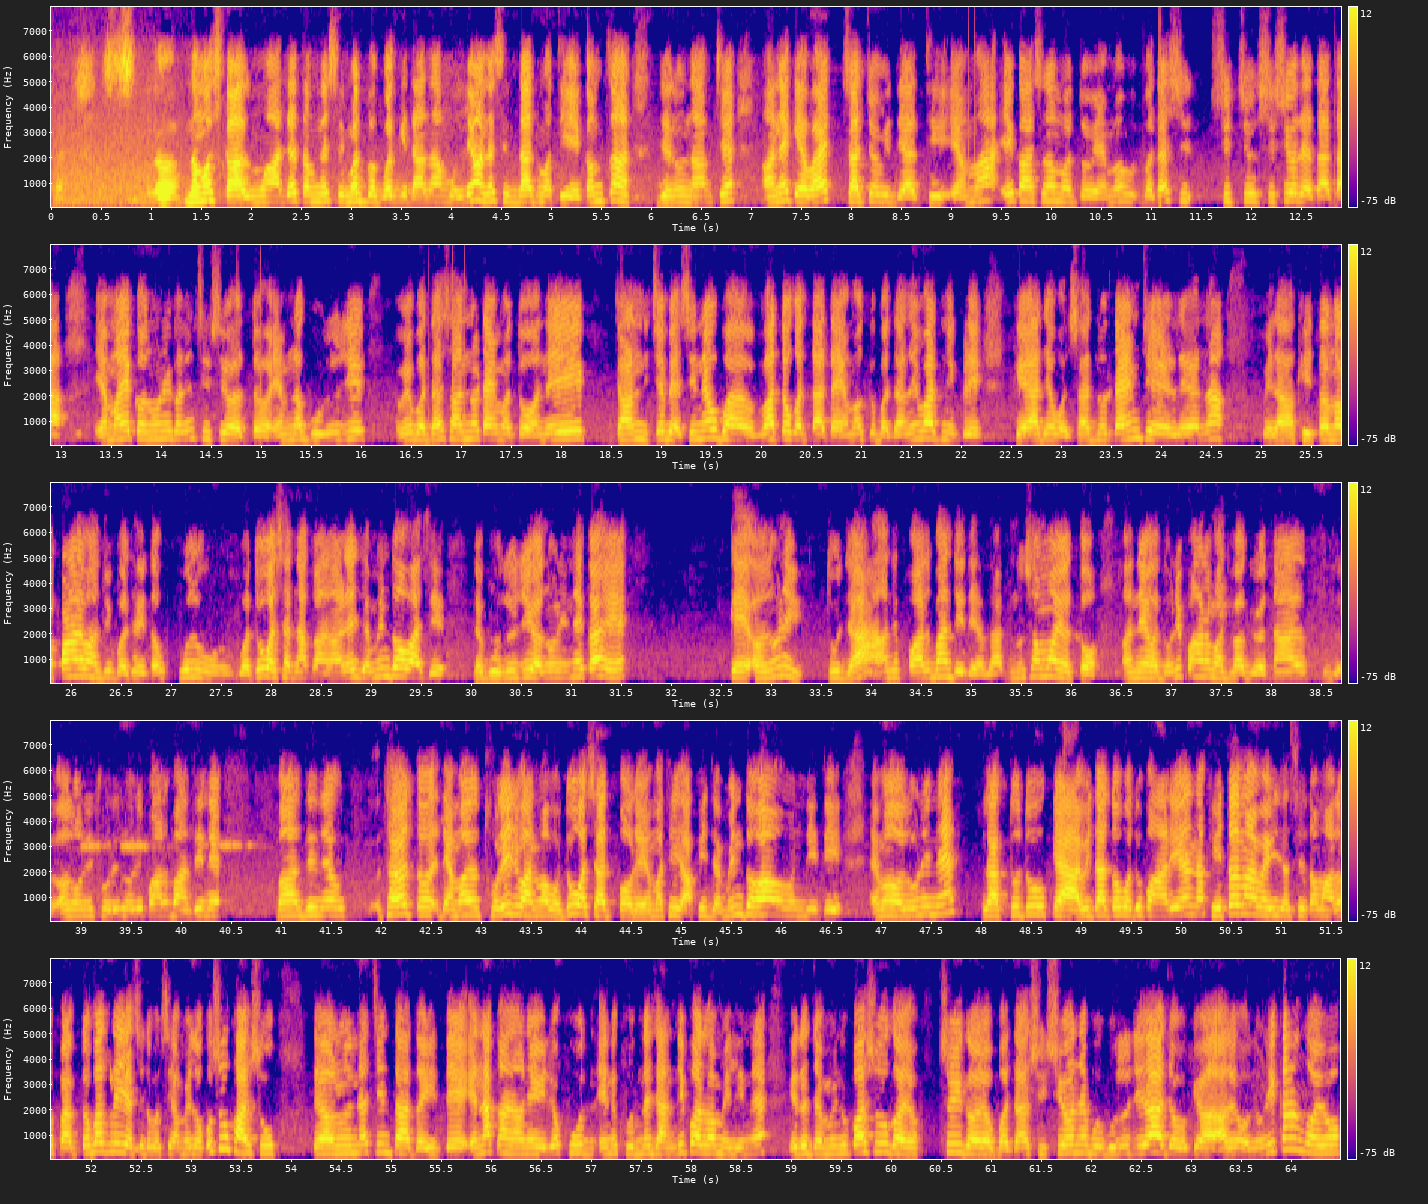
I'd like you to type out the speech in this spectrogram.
નમસ્કાર. હું આજે તમને શ્રીમદ ભગવદ્ ગીતાના મૂલ્ય અને સિદ્ધાંતમાંથી એકમ ત્રણ જેનું નામ છે અને કહેવાય સાચો વિદ્યાર્થી. એમાં એક આશ્રમ હતો. એમાં બધા શિષ્યો રહેતા હતા. એમાં એક કરુણી કરીને શિષ્ય હતો. એમના ગુરુજી એ બધા સાંજનો ટાઈમ હતો અને એક ઝાડ નીચે બેસીને વાતો કરતા હતા. એમાં બધાને વાત નીકળે કે આજે વરસાદનો ટાઈમ છે. એટલે ના પેલા ખેતરમાં પાણી વાંધવી પડે તો ફૂલ વધુ વરસાદના કારણે જમીન ધોવાશે. તો ગુરુજી અરુણીને કહે કે, અરુણી, તું જા અને પાર બાંધી દે. રાતનો સમય હતો અને અરુણી પાણ બાંધવા ગયો ત્યાં અરુણી થોડી થોડી પાણ બાંધીને બાંધીને થયો તો તેમાં થોડી જ વારમાં વધુ વરસાદ પડ્યો. એમાંથી આખી જમીન ધોવા માંડી હતી. એમાં અરુણીને લાગતું હતું કે આવી તા તો બધું પાણી એના ખેતરમાં વહી જશે, તો મારો પાક તો બગડી જશે. તો પછી અમે લોકો શું ખાશું? તે અરુણને ચિંતા થઈ. તે એના કારણે એ ખુદ, એને ખુદને જાનની પરવા મેલીને એ તો જમીન ઉપર શું ગયો? સુઈ ગયો? બધા શિષ્યોને ગુરુજી રાહ જવો કે અરે અરુણી ક્યાં ગયો?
